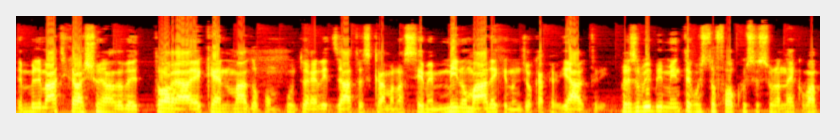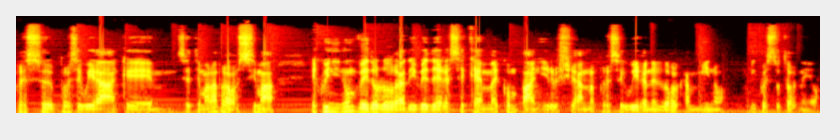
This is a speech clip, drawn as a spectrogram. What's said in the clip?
Emblematica la scena dove Tora e Kenma dopo un punto realizzato esclamano assieme meno male che non gioca per gli altri. Presumibilmente questo focus sulla Nekoma proseguirà anche mm, settimana prossima e quindi non vedo l'ora di vedere se Kem e compagni riusciranno a proseguire nel loro cammino in questo torneo.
